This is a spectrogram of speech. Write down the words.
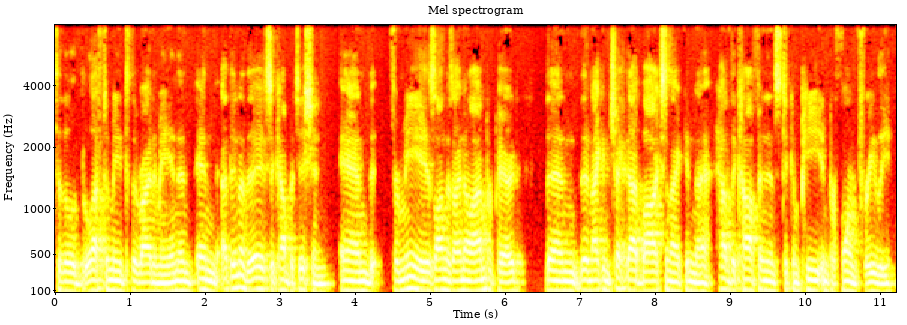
to the left of me, to the right of me. And then, and at the end of the day, it's a competition. And for me, as long as I know I'm prepared, then then I can check that box and I can uh, have the confidence to compete and perform freely.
